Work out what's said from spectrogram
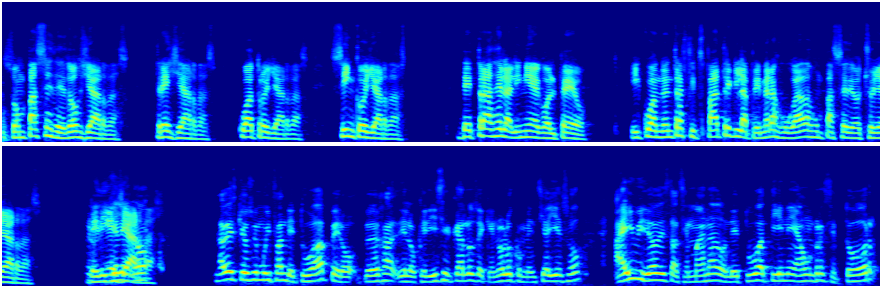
Son pases de dos yardas, tres yardas, cuatro yardas, cinco yardas, detrás de la línea de golpeo. Y cuando entra Fitzpatrick, la primera jugada es un pase de ocho yardas, de diez yardas sabes que yo soy muy fan de Tua, pero, de lo que dice Carlos de que no lo convencía y eso, hay videos de esta semana donde Tua tiene a un receptor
